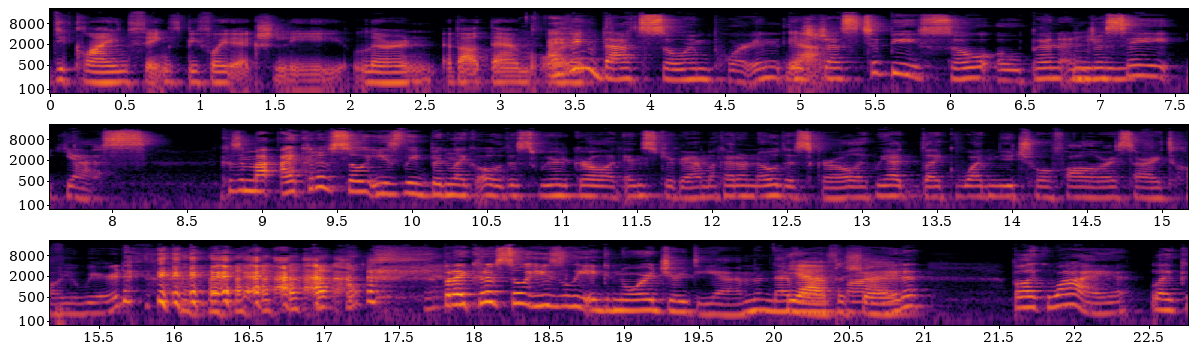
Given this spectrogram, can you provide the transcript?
decline things before you actually learn about them or I think that's so important. Yeah. Is just to be so open and just Mhm. say yes. Because I could have so easily been like, oh, this weird girl on Instagram. Like, I don't know this girl. Like, we had like one mutual follower. Sorry to call you weird. but I could have so easily ignored your DM, never Yeah, for replied. But like, why? Like,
